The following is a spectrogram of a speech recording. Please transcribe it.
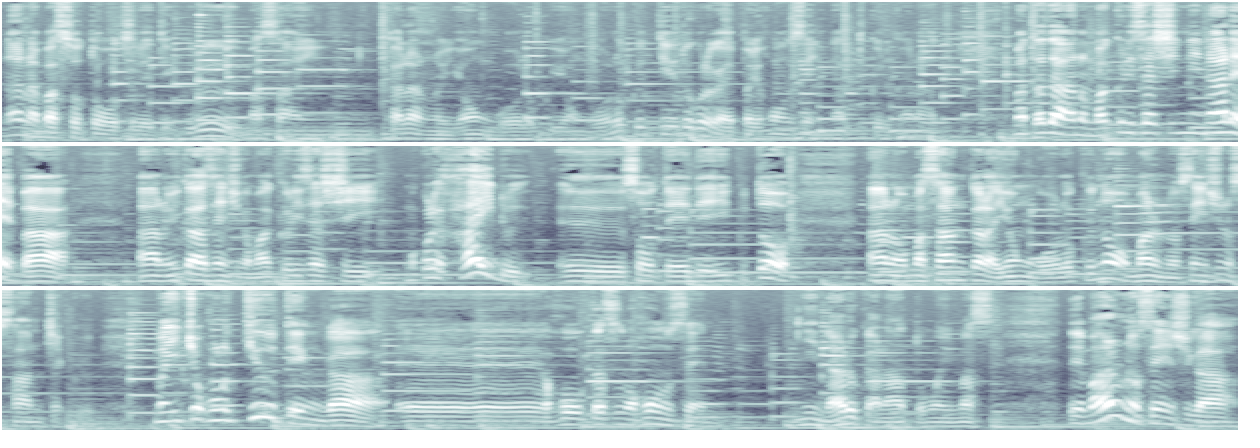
ならば外を連れてくる、まあ、サインからの456456っていうところがやっぱり本戦になってくるかなと、まあ、ただあのまくり差しになればあの井川選手がまくり差し、まあ、これ入る想定でいくとあの、まあ、3から456の丸野選手の3着、まあ、一応この9点が、えー、フォーカスの本戦になるかなと思います。で丸野選手が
